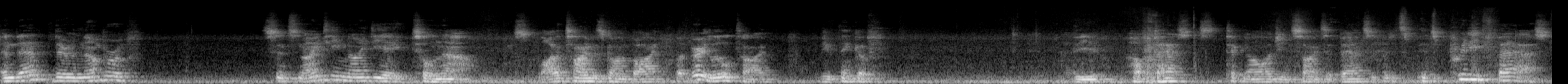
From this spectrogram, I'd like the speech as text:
And then there are a number of, since 1998 till now, a lot of time has gone by, but very little time, if you think of the how fast technology and science advances, but it's, it's pretty fast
